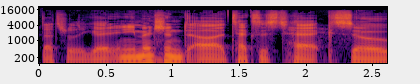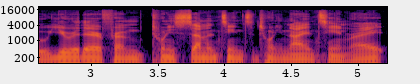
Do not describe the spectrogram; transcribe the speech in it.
that's really good. And you mentioned uh, Texas Tech. So you were there from 2017 to 2019, right?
